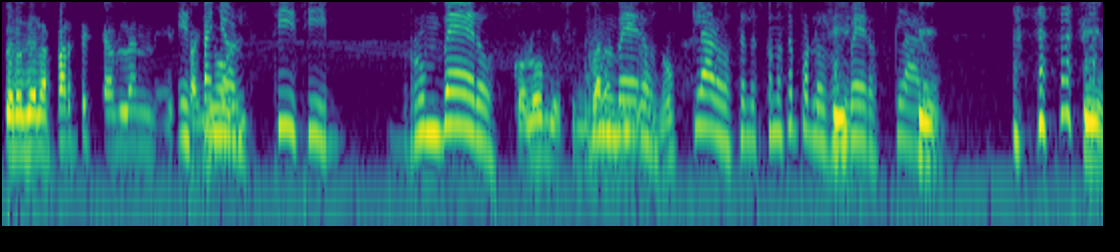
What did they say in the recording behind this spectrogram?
Pero de la parte que hablan español, español sí sí rumberos Colombia, sin lugar a rumberos dudas, ¿no? claro se les conoce por los Sí, rumberos claro Sí, sí,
